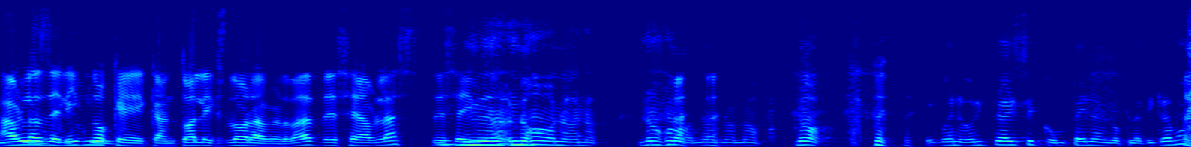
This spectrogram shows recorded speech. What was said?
hablas del himno que cantó Alex Lora, ¿verdad? ¿De ese hablas? ¿De ese himno? No, no, no, no, no, no, no, no. Eh, bueno, ahorita ese con pena lo platicamos,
